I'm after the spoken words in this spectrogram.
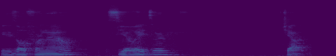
It is all for now. See you later Ciao.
